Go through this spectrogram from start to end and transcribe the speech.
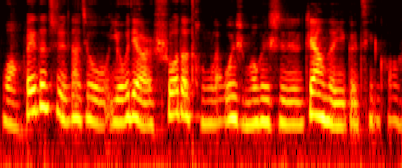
网飞的剧那就有点说得通了，为什么会是这样的一个情况？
